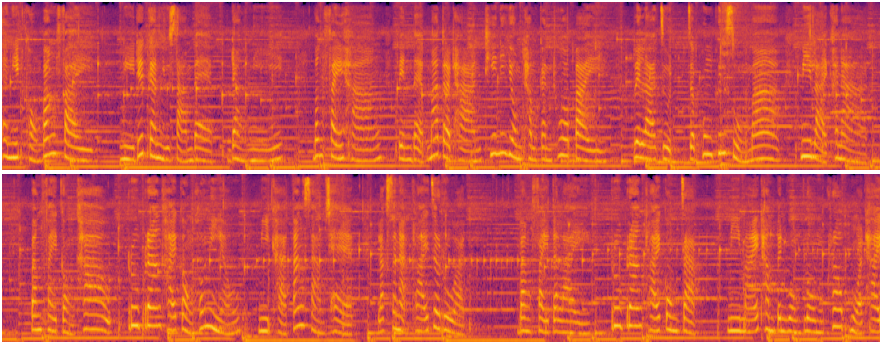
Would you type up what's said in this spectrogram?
ชนิดของบั้งไฟ มีด้วยกันอยู่ 3 แบบ ดังนี้ บั้งไฟหางเป็นแบบมาตรฐานที่นิยมทำกันทั่วไป เวลาจุดจะพุ่งขึ้นสูงมาก มีหลายขนาด บั้งไฟกล่องข้าว รูปร่างคล้ายกล่องข้าวเหนียว มีขาตั้งสามแฉก ลักษณะคล้ายจรวด บังไฟตะไล รูปร่างคล้ายกงจักร มีไม้ทำเป็นวงกลมครอบหัวท้าย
